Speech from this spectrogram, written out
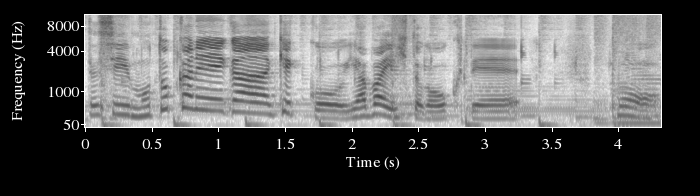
私元彼が結構やばい人が多くても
